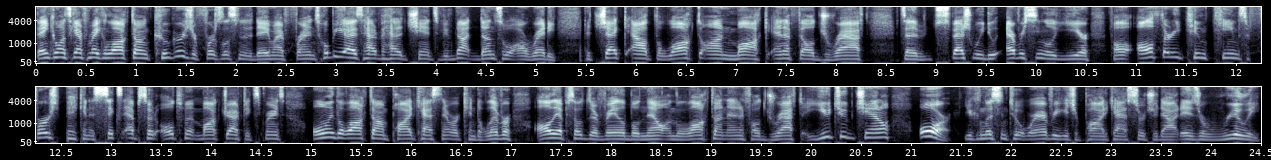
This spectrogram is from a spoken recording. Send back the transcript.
Thank you once again for making Locked On Cougars your first listen of the day, my friends. Hope you guys have had a chance, if you've not done so already, to check out the Locked On Mock NFL Draft. It's a special we do every single year. Follow all 32 teams' first pick in a six episode ultimate mock draft experience. Only the Locked On Podcast Network can deliver. All the episodes are available now on the Locked On NFL Draft YouTube channel, or you can listen to it wherever you get your podcast. Search it out. It is a really,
